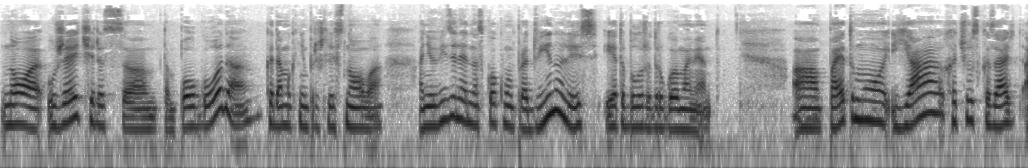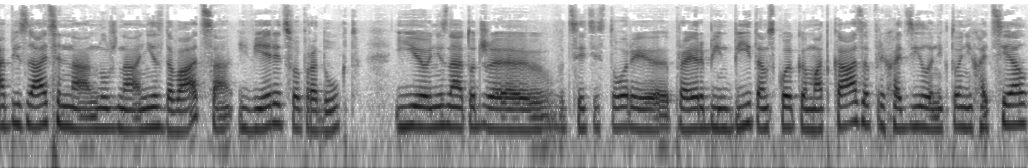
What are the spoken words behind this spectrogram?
Но уже через э, там, полгода, когда мы к ним пришли снова, они увидели, насколько мы продвинулись, и это был уже другой момент. А, поэтому я хочу сказать, обязательно нужно не сдаваться и верить в свой продукт. И, не знаю, тот же вот все эти истории про Airbnb, там сколько им отказа приходило, никто не хотел.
